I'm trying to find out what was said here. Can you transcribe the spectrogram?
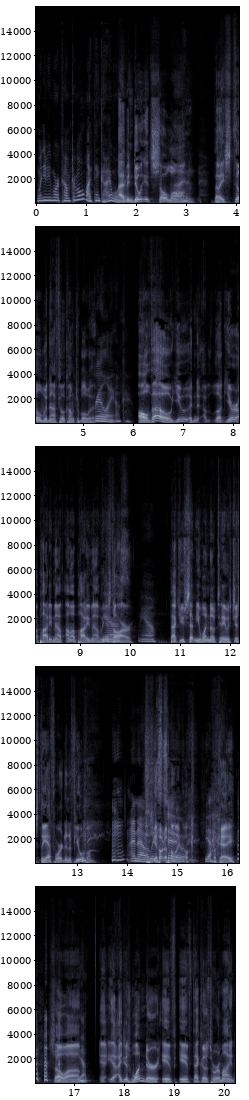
Wouldn't you be more comfortable? I think I would. I've been doing it so long that I still would not feel comfortable with it. really okay. Although you look, you're a potty mouth. I'm a potty mouth. We just are. Yeah. In fact, you sent me one note today with just the F word and a few of them. I know, at You least know what two. I'm like, okay. Yeah. Okay. So, um, Yep. Yeah, yeah, I just wonder if if that goes to her mind.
